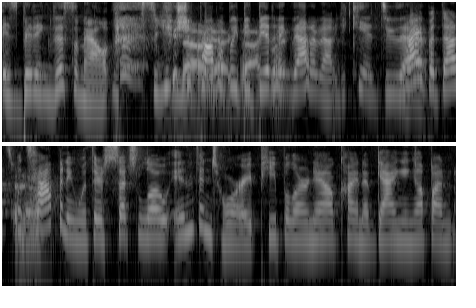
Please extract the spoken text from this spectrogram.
is bidding this amount, so you should No, yeah, probably be bidding that amount. You can't do that, Right, but that's what's Yeah. happening with there's such low inventory. People are now kind of ganging up on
